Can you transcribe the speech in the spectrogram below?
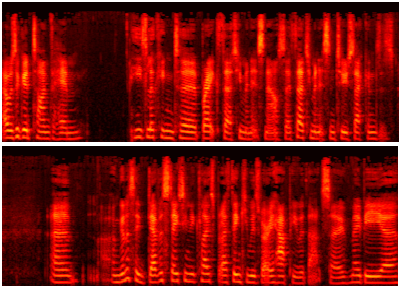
that was a good time for him. He's looking to break 30 minutes now. So 30 minutes and 2 seconds is, uh, I'm going to say devastatingly close, but I think he was very happy with that. So maybe uh,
